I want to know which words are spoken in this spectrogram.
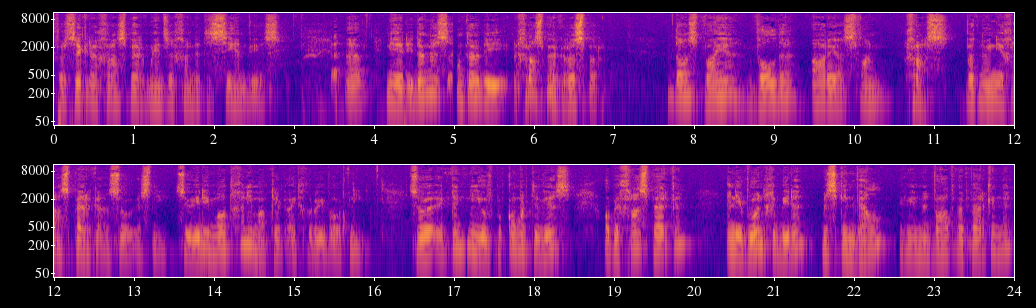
versekerde Grasberg mense gaan dit 'n seën wees. Uh nee, die ding is onthou die Grasberg rusper. Daar's baie wilde areas van gras wat nou nie grasperke en so is nie. So hierdie mot gaan nie maklik uitgeroei word nie. So ek dink nie jy hoef bekommerd te wees op die grasperke in die woongebiede, miskien wel. Ek meen met waterbeperkings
